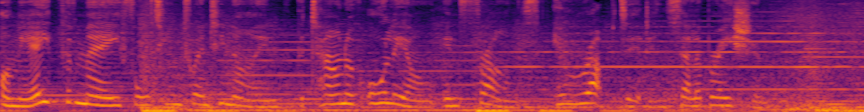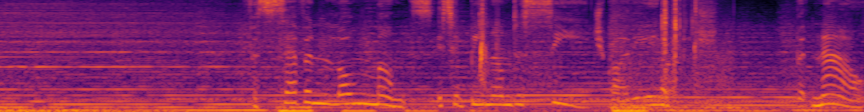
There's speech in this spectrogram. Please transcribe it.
On the 8th of May 1429, the town of Orleans in France erupted in celebration. For seven long months it had been under siege by the English. But now,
